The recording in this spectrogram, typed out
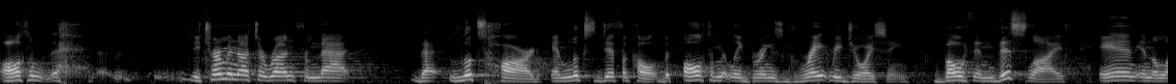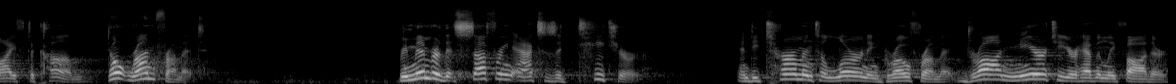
ultimately, determine not to run from that that looks hard and looks difficult, but ultimately brings great rejoicing, both in this life and in the life to come. Don't run from it. Remember that suffering acts as a teacher and determine to learn and grow from it. Draw near to your Heavenly Father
